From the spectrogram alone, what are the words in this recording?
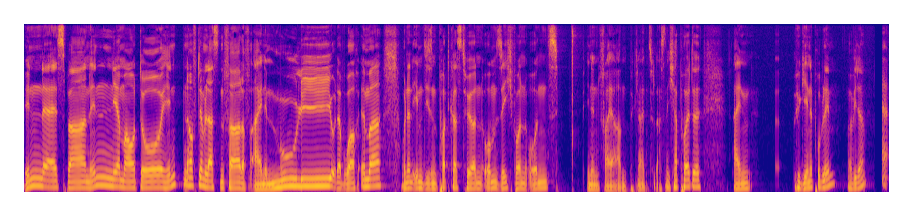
in der S-Bahn, in ihrem Auto, hinten auf dem Lastenfahrrad, auf einem Muli oder wo auch immer und dann eben diesen Podcast hören, um sich von uns in den Feierabend begleiten zu lassen. Ich habe heute ein Hygieneproblem, mal wieder. Äh,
